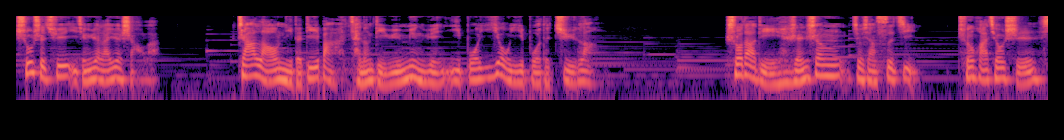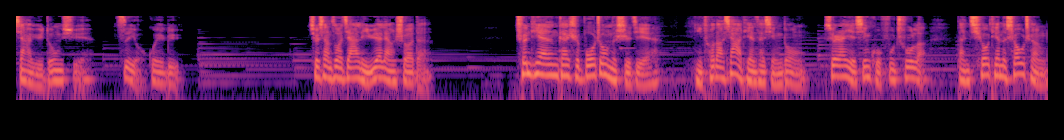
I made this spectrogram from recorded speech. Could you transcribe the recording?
舒适区已经越来越少了。扎牢你的堤坝，才能抵御命运一波又一波的巨浪。说到底，人生就像四季。春华秋实，夏雨冬雪，自有规律。就像作家李月亮说的：“春天该是播种的时节，你拖到夏天才行动，虽然也辛苦付出了，但秋天的收成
